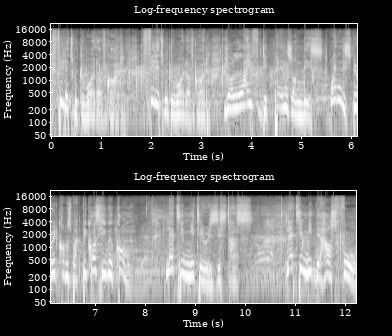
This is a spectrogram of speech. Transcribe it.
Fill it with the Word of God. Fill it with the Word of God. Your life depends on this. When the Spirit comes back, because He will come, let Him meet a resistance. Let Him meet the house full,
